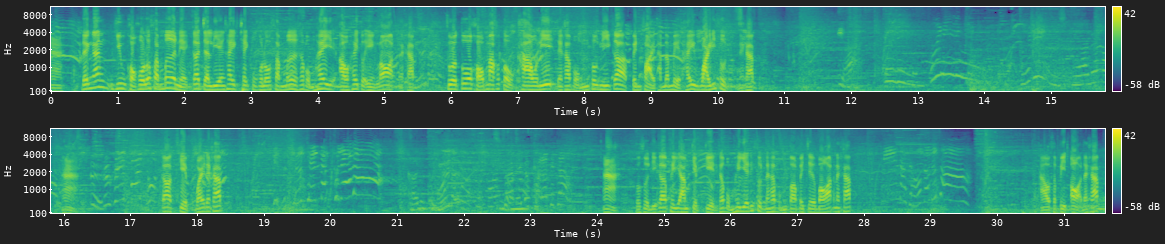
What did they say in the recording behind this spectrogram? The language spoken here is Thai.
นะดังนั้นฮิวของโคโรซัมเมอร์เนี่ยก็จะเลี้ยงให้ใช้โคโรซัมเมอร์ครับผมให้เอาให้ตัวเองรอดนะครับส่วนตัวของมาโคโตะคาวรินะครับผมพวกนี้ก็เป็นฝ่ายทำดาเมจให้ไวที่สุดนะครับอ่าก็เก็บไว้นะครับ อ่าตัวส่วนนี้ก็พยายามเก็บเกรดครับผมให้เยอะที่สุดนะครับ ผมตอนไปเจอบอสนะครับ เอาสปีดออกนะครับ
